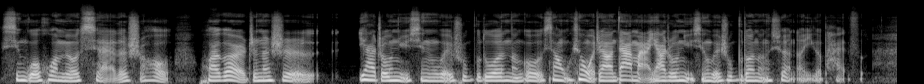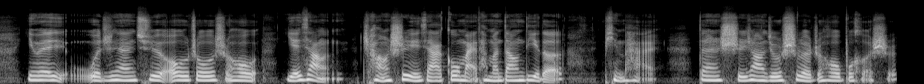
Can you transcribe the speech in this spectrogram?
新国货没有起来的时候，华歌尔真的是亚洲女性为数不多能够像像我这样大码亚洲女性为数不多能选的一个牌子。因为我之前去欧洲的时候也想尝试一下购买他们当地的品牌，但实际上就试了之后不合适，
